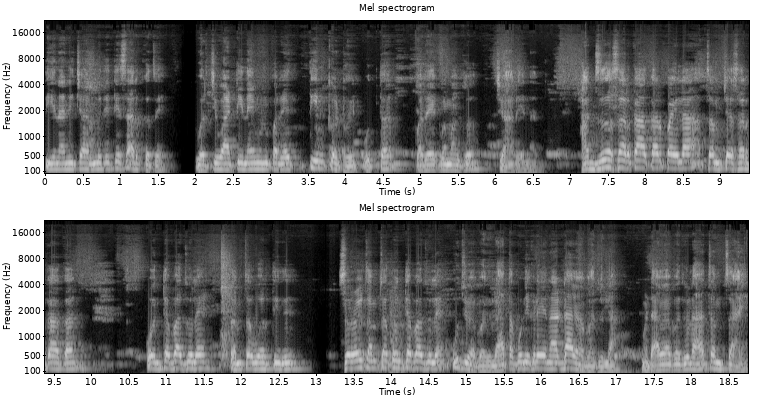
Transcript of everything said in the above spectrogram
तीन आणि चारमध्ये ते सारखंच आहे. वरची वाटी नाही म्हणून पर्याय तीन कट होईल. उत्तर पर्याय क्रमांक चार येणार. हा ज सारखा आकार पहिला चमच्यासारखा आकार. कोणत्या बाजूला आहे? चमचा वरती सरळ चमचा कोणत्या बाजूला आहे? उजव्या बाजूला. आता कोणीकडे येणार? डाव्या बाजूला. मग डाव्या बाजूला हा चमचा आहे.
